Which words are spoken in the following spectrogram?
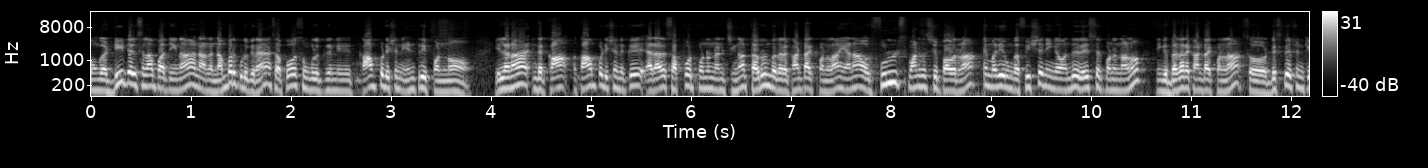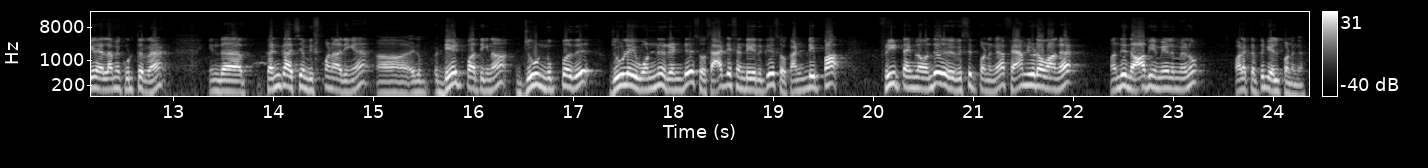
உங்கள் டீட்டெயில்ஸ் எல்லாம் பார்த்தீங்கன்னா நான் நம்பர் கொடுக்குறேன். சப்போஸ் உங்களுக்கு நீங்கள் காம்படிஷன் என்ட்ரி பண்ணணும். இல்லைனா இந்த காம்படிஷனுக்கு யாராவது சப்போர்ட் பண்ணணும்னு நினச்சிங்கன்னா தருண் பிரதரை காண்டாக்ட் பண்ணலாம். ஏன்னா ஒரு ஃபுல் ஸ்பான்சர்ஷிப் அவர்னா அதே மாதிரி உங்கள் ஃபிஷ்ஷை நீங்கள் வந்து ரெஜிஸ்டர் பண்ணனாலும் நீங்கள் பிரதரை காண்டாக்ட் பண்ணலாம். ஸோ டிஸ்கிரிப்ஷன் கீழே எல்லாமே கொடுத்துட்றேன். இந்த கண்காட்சியை மிஸ் பண்ணாதீங்க. இது டேட் பார்த்தீங்கன்னா ஜூன் முப்பது ஜூலை ஒன்று ரெண்டு. ஸோ சாட்டர்டே சண்டே இருக்குது ஸோ கண்டிப்பாக ஃப்ரீ டைமில் வந்து விசிட் பண்ணுங்கள் ஃபேமிலியோட வாங்க. வந்து இந்த ஆபியை மேலும் மேலும் வளர்க்கறதுக்கு ஹெல்ப் பண்ணுங்கள்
